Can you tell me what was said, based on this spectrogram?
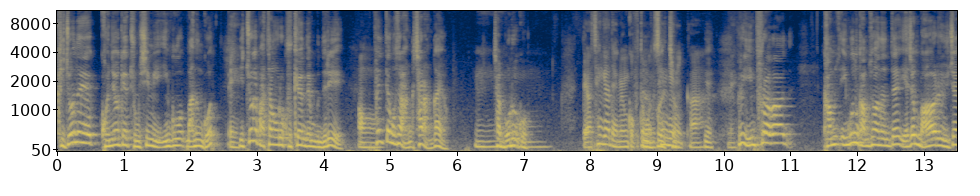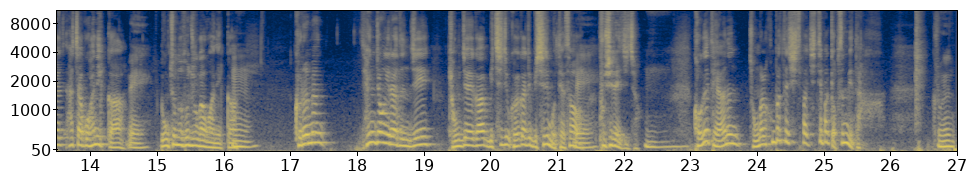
기존의 권역의 중심이 인구 많은 곳 네. 이쪽에 바탕으로 국회의원 된 분들이 어, 편입된 곳을 잘 안 가요. 음, 잘 모르고. 내가 챙겨야 되는 것부터 음, 먼저 그렇죠. 챙기니까. 예. 네. 그리고 인프라가 감, 인구는 감소하는데 예전 마을을 유지하자고 하니까 네. 농촌도 소중하고 하니까 음, 그러면 행정이라든지 경제가 미치지 거기까지 미치지 못해서 네. 부실해지죠. 음. 거기에 대안은 정말 컴팩트 시티밖에 없습니다. 그러면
